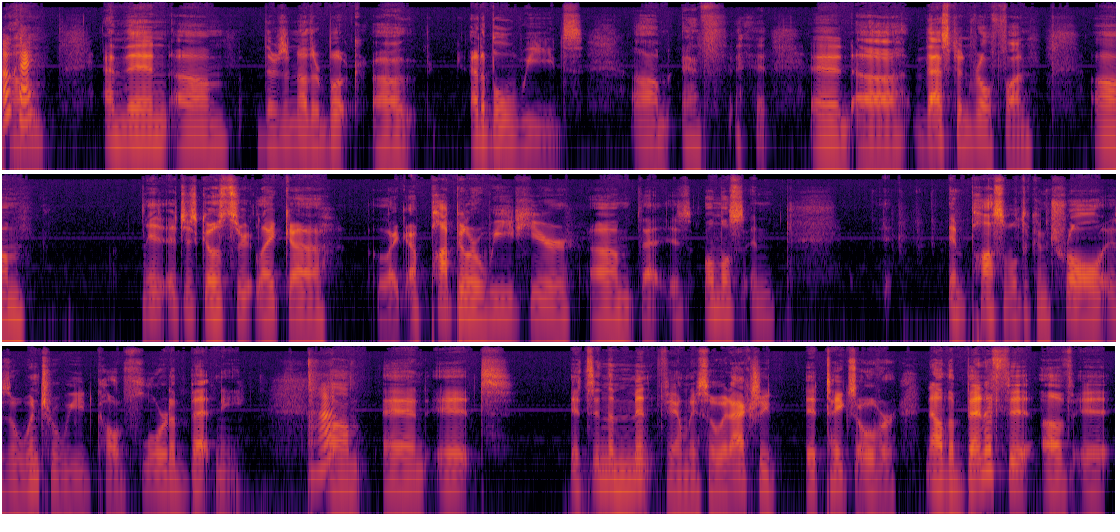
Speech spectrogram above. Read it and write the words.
Okay. Um, and then um, there's another book, uh, Edible Weeds, um, and and uh, that's been real fun. Um, it, it just goes through like uh, like a popular weed here um, that is almost in, impossible to control is a winter weed called Florida Betony, Uh-huh. um, and it it's in the mint family, so it actually it takes over. Now the benefit of it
